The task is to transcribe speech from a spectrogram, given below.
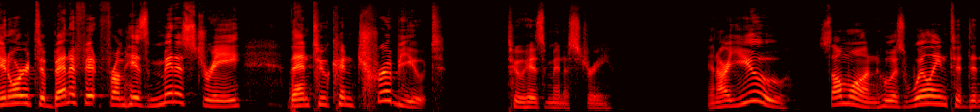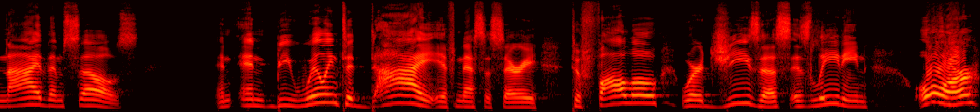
in order to benefit from his ministry than to contribute to his ministry. And are you someone who is willing to deny themselves and, and be willing to die if necessary to follow where Jesus is leading? Or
